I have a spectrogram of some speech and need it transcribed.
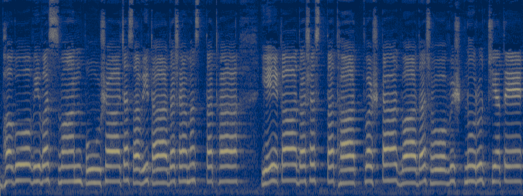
भगो विवस्वान् पूषा च सविता दशमस्तथा एकादशस्तथा त्वष्टा द्वादशो विष्णुरुच्यते।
